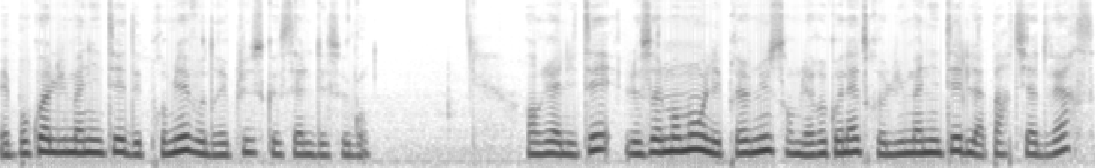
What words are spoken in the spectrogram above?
Mais pourquoi l'humanité des premiers vaudrait plus que celle des seconds? En réalité, le seul moment où les prévenus semblaient reconnaître l'humanité de la partie adverse,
